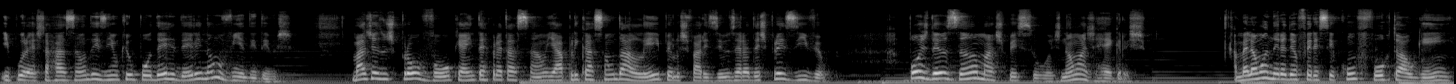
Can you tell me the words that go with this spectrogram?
e, por esta razão, diziam que o poder dele não vinha de Deus. Mas Jesus provou que a interpretação e a aplicação da lei pelos fariseus era desprezível, pois Deus ama as pessoas, não as regras. A melhor maneira de oferecer conforto a alguém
